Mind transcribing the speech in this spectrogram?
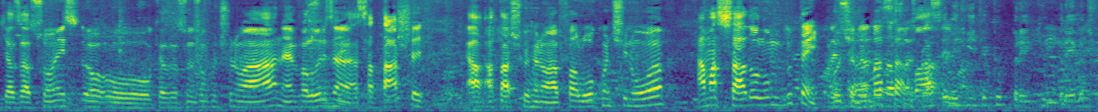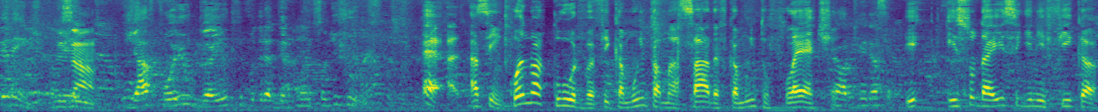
que as ações o, o- que as ações vão continuar né valorizando essa taxa a, a taxa que o Renoir falou continua amassada ao longo do tempo Continua amassado. Mas significa que o, pre, que o prêmio é diferente. Exato. Já foi o ganho que você poderia ter com uma redução de juros. É, assim, quando a curva fica muito amassada, fica muito flat, É ação. E isso daí significa,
